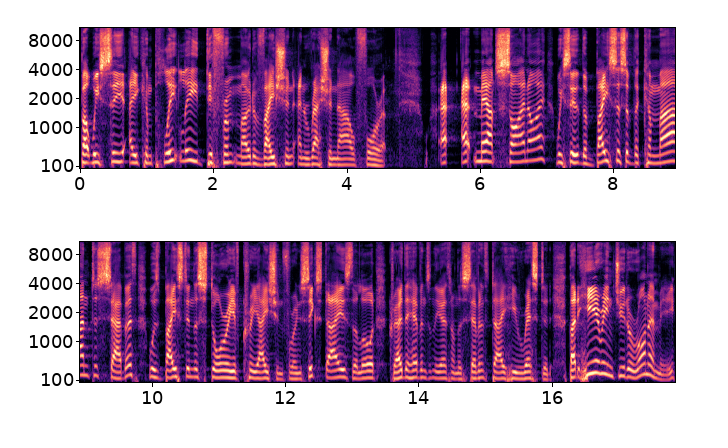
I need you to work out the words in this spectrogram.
but we see a completely different motivation and rationale for it. At, at, Mount Sinai, we see that the basis of the command to Sabbath was based in the story of creation. For in six days the Lord created the heavens and the earth, and on the seventh day he rested. But here in Deuteronomy,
